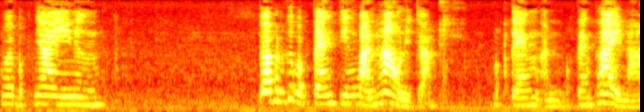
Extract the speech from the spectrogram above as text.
หน่วยบักใหญ่หนึ่งแต่ว่าเพิ่นคือบักแตงจริงบานเฮานี่จ้ะบักแตงอันบักแตงไทยนะ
